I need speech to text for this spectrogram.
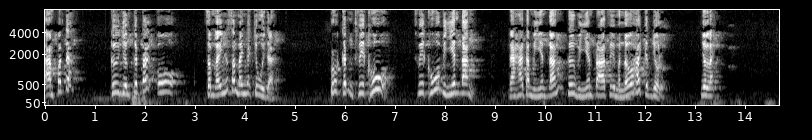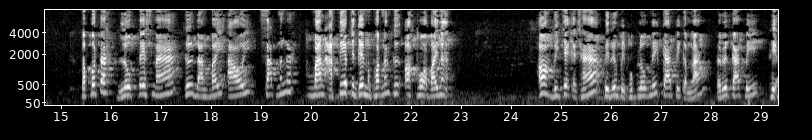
តាមពិតណាគឺយើងគិតទៅអូសំឡេងនោះសំឡេងអ្នកជួយតាព្រោះគិតទ្វាខួទ្វាខួវិញ្ញាណដឹងដែលហៅថាវិញ្ញាណដឹងគឺវិញ្ញាណប្រើទ្វាមโนឲ្យគិតយល់យល់ទេ បពុទ្ធលោកទេសនាគឺដើម្បីឲ្យសត្វហ្នឹងបានអាទៀបជាងគេបំផុតហ្នឹងគឺអស់ធម៌3ហ្នឹងអស់វិជកិច្ឆាពីរឿងពិភពលោកនេះកើតពីកម្លាំងឬកើតពីធៀប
